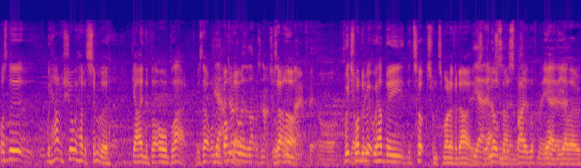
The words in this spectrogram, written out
was the we had. I'm sure we had a similar guy in the bla- all black. Was that one? Yeah, the I Bond don't know outfit? whether that was an actual Was Bond not? outfit or Which one did we? Robbie. We had the the tux from Tomorrow Never Dies. Yeah, the and also the Spy Love Me, Yeah, the yellow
